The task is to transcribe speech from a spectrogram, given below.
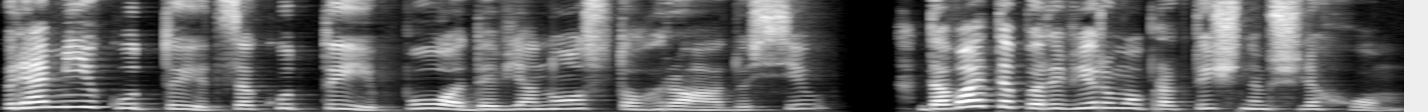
Прямі кути це кути по 90 градусів. Давайте перевіримо практичним шляхом.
